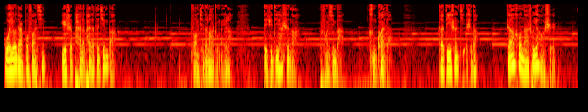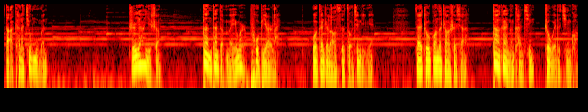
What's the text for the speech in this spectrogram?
我有点不放心，于是拍了拍他的肩膀。房间的蜡烛没了，得去地下室拿。放心吧，很快的。他低声解释道。然后拿出钥匙，打开了旧木门。吱呀一声，淡淡的霉味扑鼻而来。我跟着老四走进里面，在烛光的照射下，大概能看清周围的情况，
